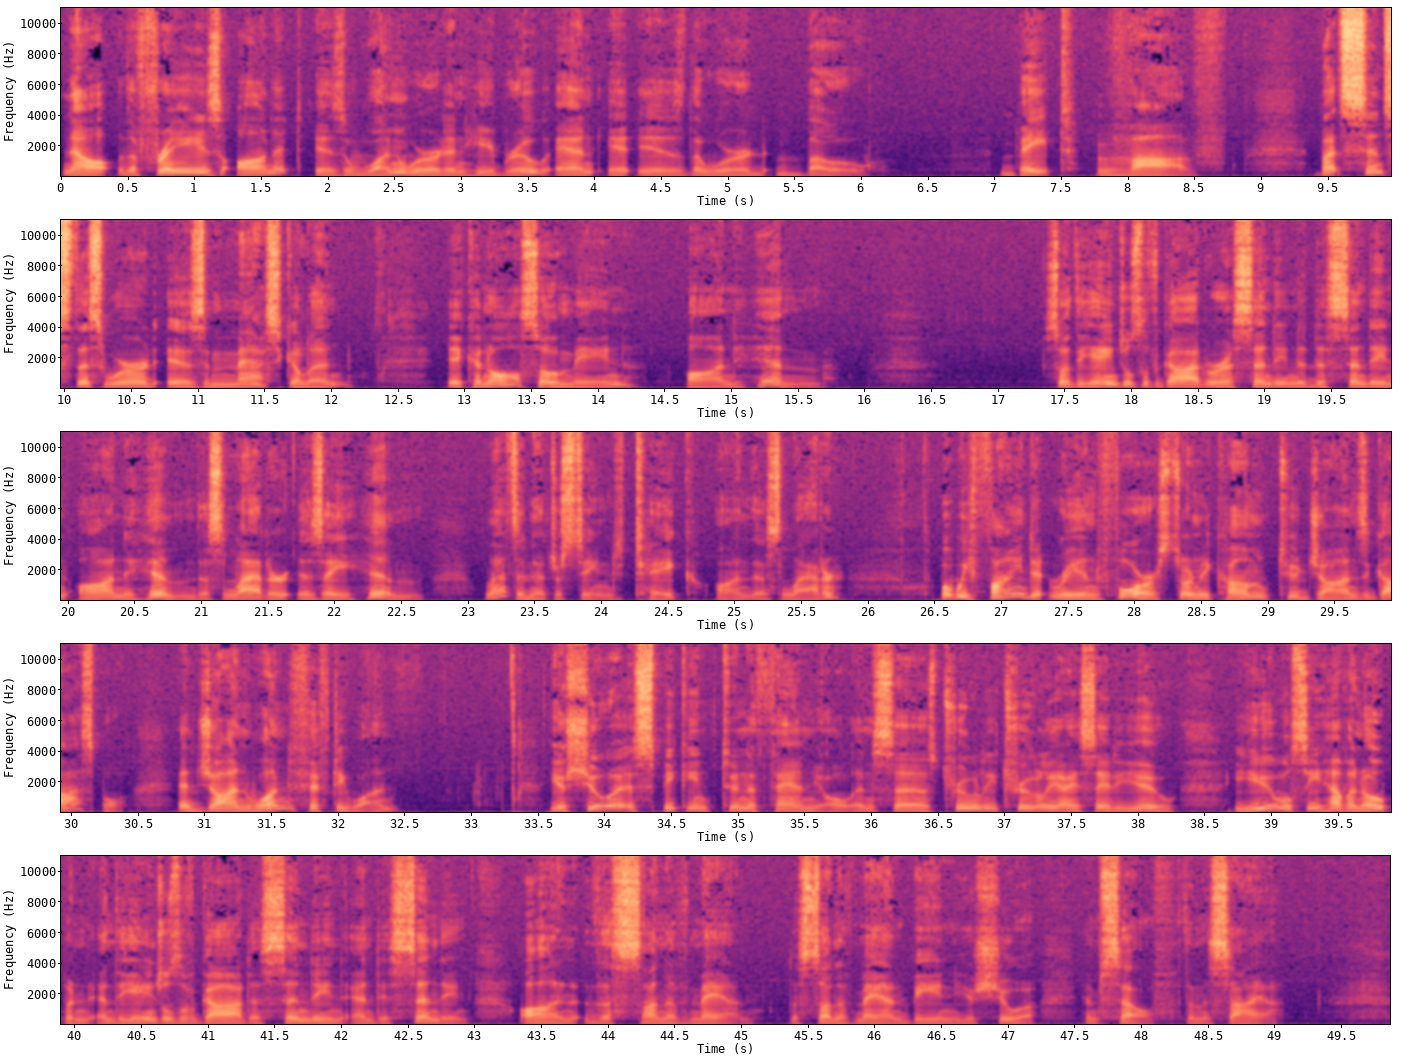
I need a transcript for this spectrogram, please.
Now, the phrase on it is one word in Hebrew, and it is the word bo. Beit Vav. But since this word is masculine, it can also mean on him. So the angels of God were ascending and descending on him. This ladder is a him. Well, that's an interesting take on this ladder. But we find it reinforced when we come to John's Gospel. In John 151, Yeshua is speaking to Nathanael and says, Truly, truly, I say to you, you will see heaven open and the angels of God ascending and descending on the Son of Man, the Son of Man being Yeshua himself, the Messiah.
